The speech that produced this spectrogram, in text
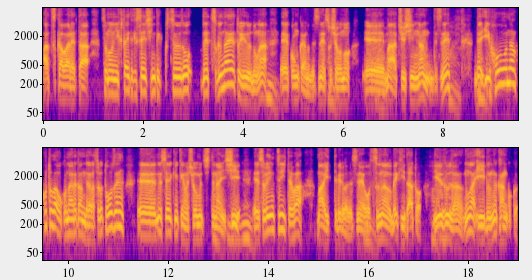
扱われたその肉体的精神的苦痛をで償えというのが、うん、えー、今回のですね訴訟の、えー、まあ中心なんですね。はい。で違法なことが行われたんだからそれは当然、えーね、請求権は消滅してないし、えー、それについてはまあ言ってみればですねお償うべきだとい。うふうなのが言い分が韓国。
